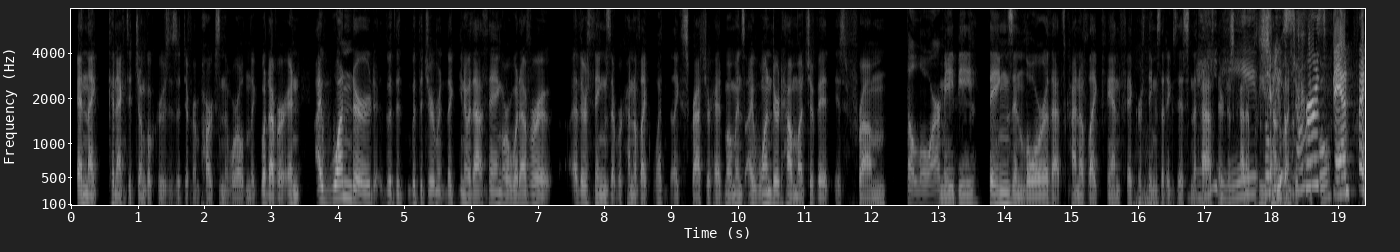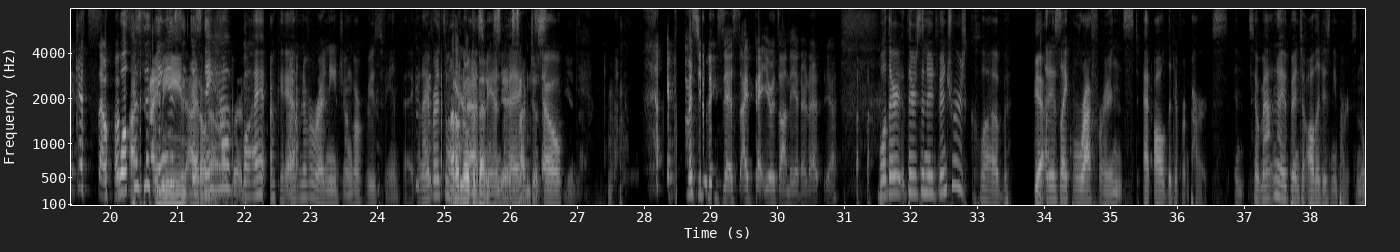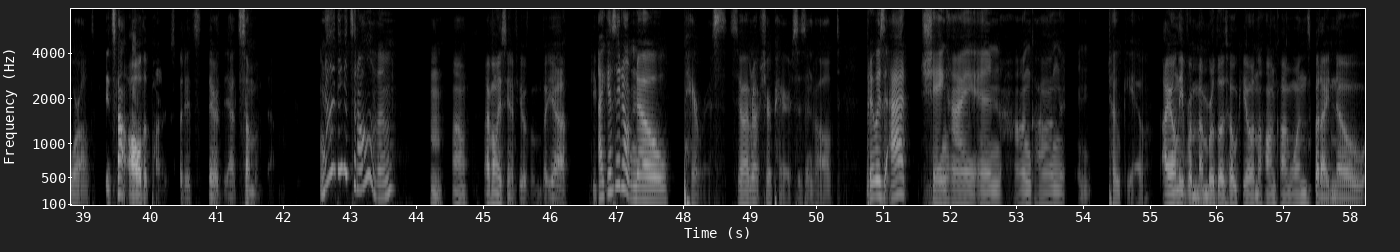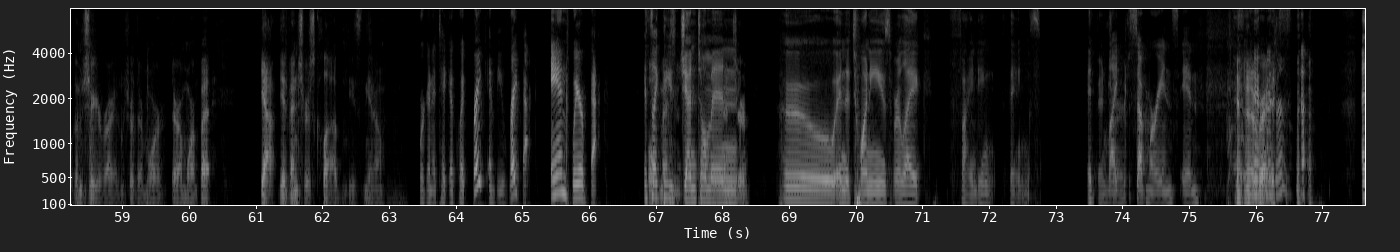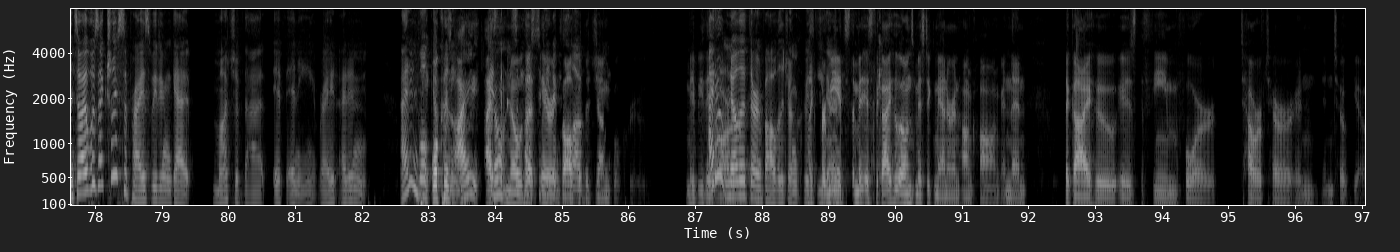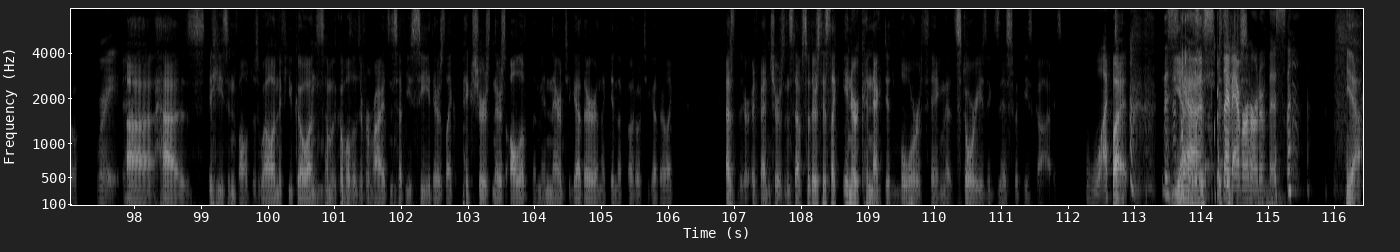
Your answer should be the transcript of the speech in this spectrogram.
And like connected jungle cruises at different parks in the world and like whatever. And I wondered with the with the German like you know that thing or whatever other things that were kind of like what like scratch your head moments. I wondered how much of it is from The lore. maybe things in lore that's kind of like fanfic or things that exist in the past. They're just kind of Maybe. pleasing a bunch of Cruise people. fanfic is so Well, because the I thing mean, is, is they know, have. but- Well, I, okay, I've never read any Jungle Cruise fanfic, and I've read some. I don't know that weird-ass that exists. fanfic, I'm just so. you know. I promise you it exists. I bet you it's on the internet. Yeah. Well, there there's an adventurers club that Yeah, is like referenced at all the different parks, and so Matt and I have been to all the Disney parks in the world. it's not all the parks, but it's there at some of them. No, I think it's at all of them. Hmm. Oh, I've only seen a few of them, but yeah. Keep, I guess I don't know Paris, so I'm not sure Paris is involved. But it was at Shanghai and Hong Kong and Tokyo. I only remember the Tokyo and the Hong Kong ones, but I know I'm sure you're right. I'm sure there are more. There are more, but yeah, the Adventurers Club. These, you know, We're going to take a quick break and be right back. And we're back. It's Old like these gentlemen adventure. who in the 20s were like finding things, adventures. Like submarines in. right. And so I was actually surprised we didn't get much of that, if any. Right? I didn't. I didn't Well- pick Well, because. I I don't know that supposed to be they're involved club? with the Jungle Cruise. Maybe they. I don't know that they're involved with the Jungle Cruise Like either. for me, it's the it's the guy who owns Mystic Manor in Hong Kong, and then the guy who is the theme for Tower of Terror in in Tokyo. right. uh, has he's involved as well. And if you go on some a couple of the different rides and stuff, you see there's like pictures and there's all of them in there together and like in the photo together, like as their adventures and stuff. So there's this like interconnected lore thing that stories exist with these guys. What? But this is yeah, the first I've ever heard of this. yeah.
